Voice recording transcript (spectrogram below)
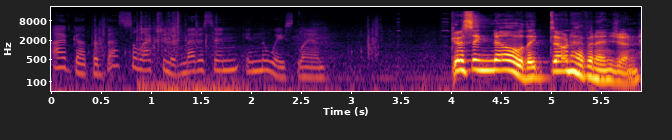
I've got the best selection of medicine in the wasteland. Gonna say no, they don't have an engine.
